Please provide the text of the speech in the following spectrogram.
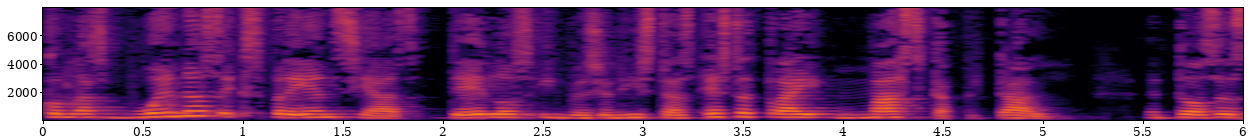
con las buenas experiencias de los inversionistas, esta trae más capital. Entonces,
